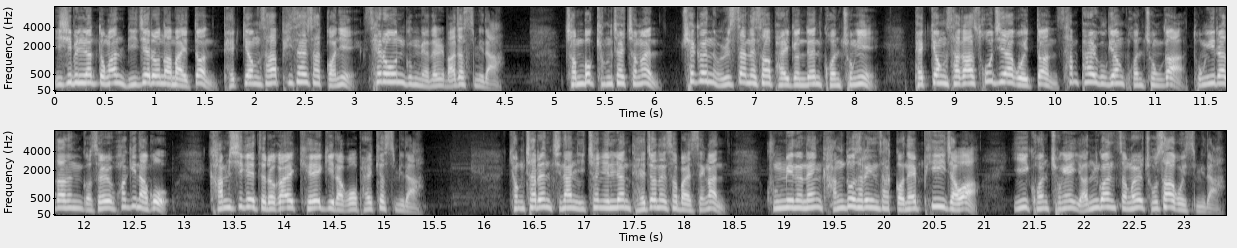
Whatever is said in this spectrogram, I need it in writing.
21년 동안 미제로 남아있던 백경사 피살 사건이 새로운 국면을 맞았습니다. 전북경찰청은 최근 울산에서 발견된 권총이 백경사가 소지하고 있던 389경 권총과 동일하다는 것을 확인하고 감식에 들어갈 계획이라고 밝혔습니다. 경찰은 지난 2001년 대전에서 발생한 국민은행 강도살인 사건의 피의자와 이 권총의 연관성을 조사하고 있습니다.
